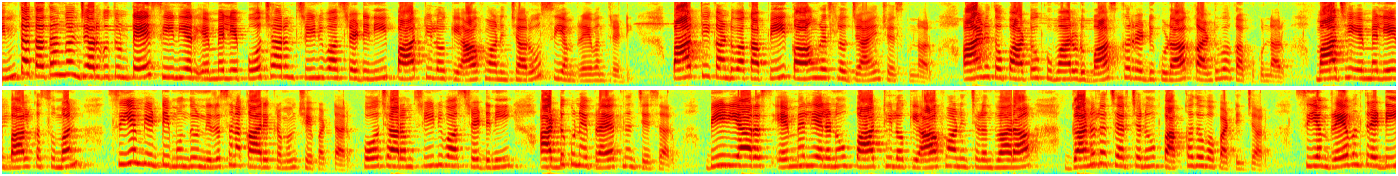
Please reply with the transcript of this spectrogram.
ఇంత తతంగం జరుగుతుంటే సీనియర్ ఎమ్మెల్యే పోచారం శ్రీనివాస్ రెడ్డిని పార్టీలోకి ఆహ్వానించారు సీఎం రేవంత్ రెడ్డి. పార్టీ కండువా కప్పి కాంగ్రెస్లో జాయిన్ చేసుకున్నారు. ఆయనతో పాటు కుమారుడు భాస్కర్ రెడ్డి కూడా కండువా కప్పుకున్నారు. మాజీ ఎమ్మెల్యే బాల్క సుమన్ సీఎం ఇంటి ముందు నిరసన కార్యక్రమం చేపట్టారు. పోచారం శ్రీనివాస్ రెడ్డిని అడ్డుకునే ప్రయత్నం చేశారు. బీఆర్ఎస్ ఎమ్మెల్యేలను పార్టీలోకి ఆహ్వానించడం ద్వారా గనుల చర్చను పక్కదోవ పట్టించారు. సీఎం రేవంత్ రెడ్డి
